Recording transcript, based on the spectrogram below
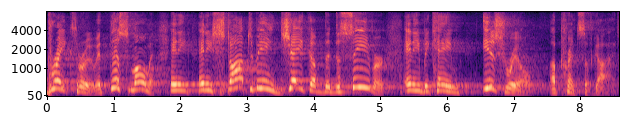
breakthrough at this moment. And he, and he stopped being Jacob the deceiver and he became Israel, a prince of God.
